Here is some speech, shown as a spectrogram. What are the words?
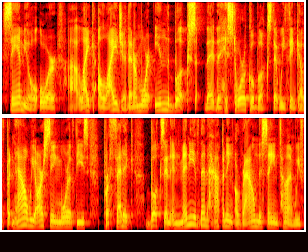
Samuel or uh, like Elijah that are more in the books, the, the historical books that we think of. But now we are seeing more of these prophetic books, and, and many of them happening around the same time. We've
